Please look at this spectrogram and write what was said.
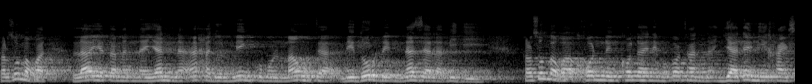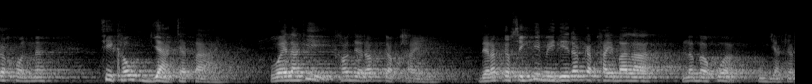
ทรสุลบอกว่าละยะตะมันนยันนะอะฮัดุนมิงกุมุลเมาตะลิดุรินนะซะลบิฮีทรสุลบอกว่าคนหนึ่งคนใดในหมู่พวกท่านนะอย่าได้มีใครสักคนนะที่เขาอยากจะตาย เวลาที่เขาได้รับกับภัย ได้รับกับสิ่งที่ไม่ดีรับกับภัยบาลา แล้วบอกว่ากูอยากจะ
